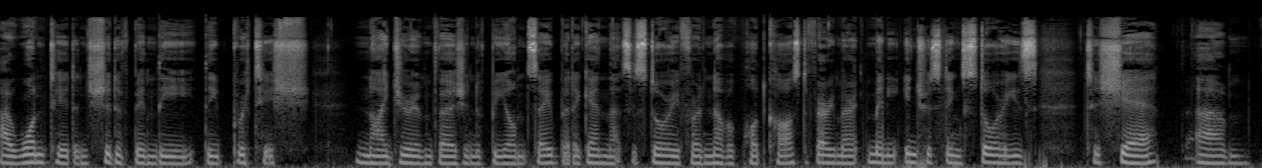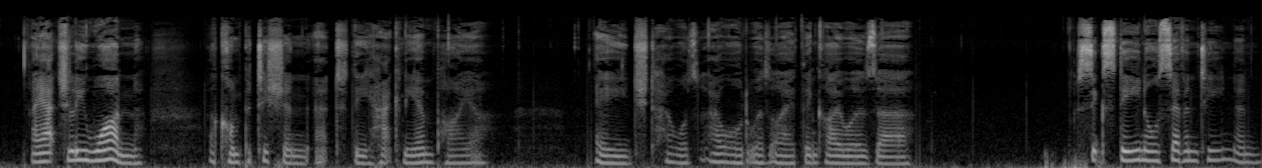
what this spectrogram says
I wanted and should have been the the British Nigerian version of Beyonce, but again, that's a story for another podcast. Very many interesting stories to share. Um, I actually won a competition at the Hackney Empire. Aged how was how old was I? I think I was uh, sixteen or seventeen, and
